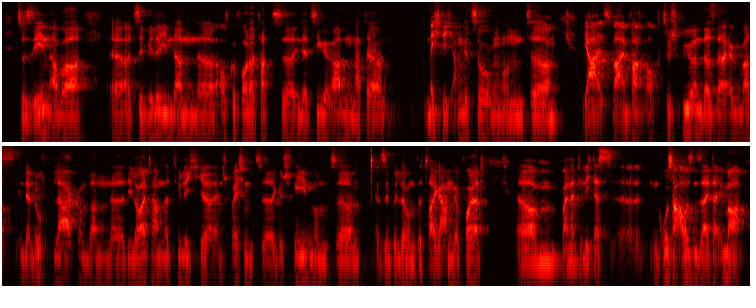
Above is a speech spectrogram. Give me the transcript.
zu sehen. Aber äh, als Sibylle ihn dann äh, aufgefordert hat äh, in der Zielgeraden, hat er mächtig angezogen und äh, ja, es war einfach auch zu spüren, dass da irgendwas in der Luft lag. Und dann äh, die Leute haben natürlich äh, entsprechend äh, geschrien und äh, Sibylle und The Tiger angefeuert, ähm, weil natürlich das äh, ein großer Außenseiter immer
